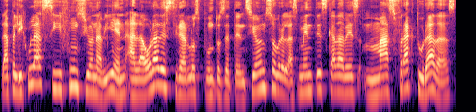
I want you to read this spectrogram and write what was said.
la película sí funciona bien a la hora de estirar los puntos de tensión sobre las mentes cada vez más fracturadas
